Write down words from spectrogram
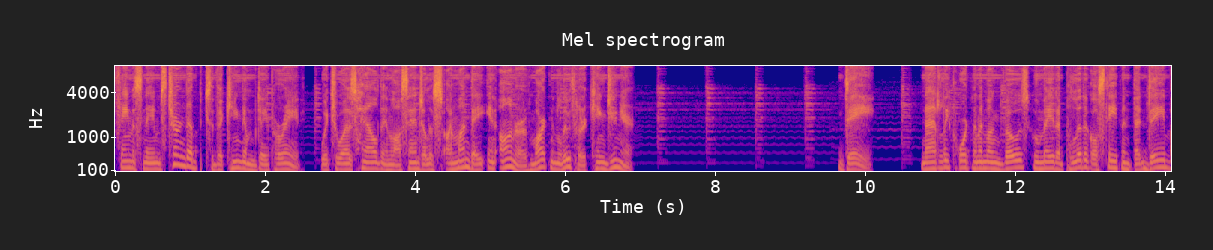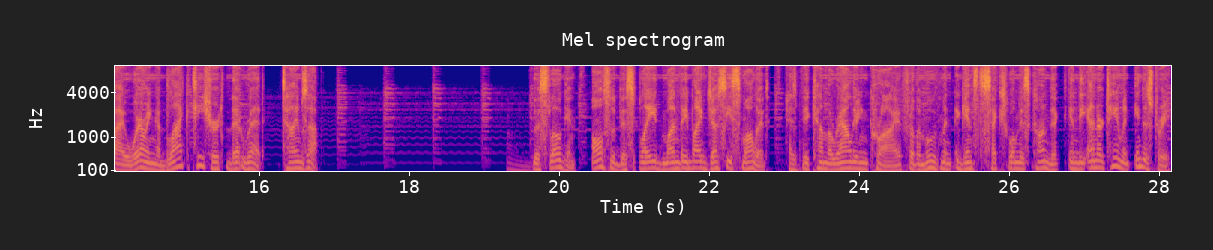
famous names turned up to the Kingdom Day Parade, which was held in Los Angeles on Monday in honor of Martin Luther King Jr. Day Natalie Portman among those who made a political statement that day by wearing a black t-shirt that read, Time's Up. The slogan, also displayed Monday by Jussie Smollett, has become a rallying cry for the movement against sexual misconduct in the entertainment industry.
